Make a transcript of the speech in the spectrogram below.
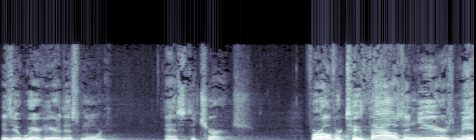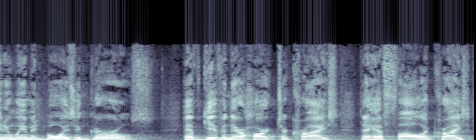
is that we're here this morning as the church. For over 2,000 years, men and women, boys and girls, have given their heart to Christ. They have followed Christ.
